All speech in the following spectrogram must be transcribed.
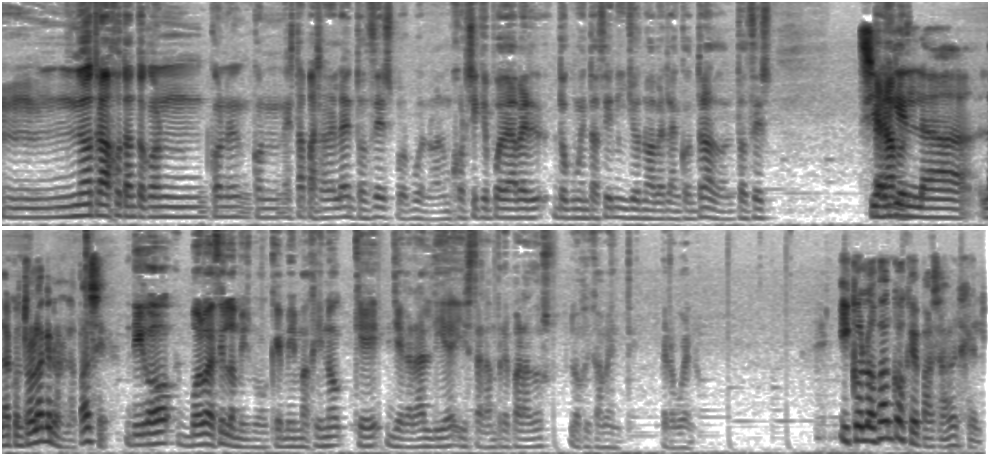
Mm, no trabajo tanto con, con, con, esta pasarela, entonces, pues bueno, a lo mejor sí que puede haber documentación y yo no haberla encontrado. Entonces, si alguien la, controla, que nos la pase. Digo, vuelvo a decir lo mismo, que me imagino que llegará el día y estarán preparados, lógicamente. Pero bueno. ¿Y con los bancos qué pasa, Ángel?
